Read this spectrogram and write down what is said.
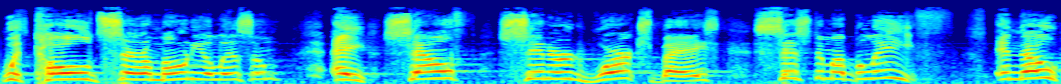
with cold ceremonialism, a self centered, works based system of belief. And though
